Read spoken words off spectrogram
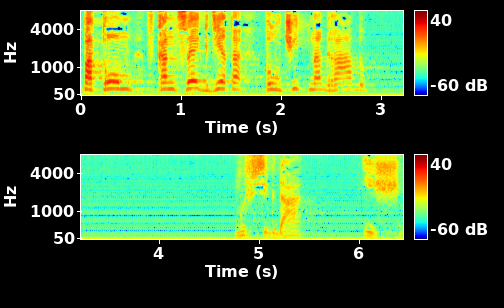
потом в конце где-то получить награду. Мы всегда ищем.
